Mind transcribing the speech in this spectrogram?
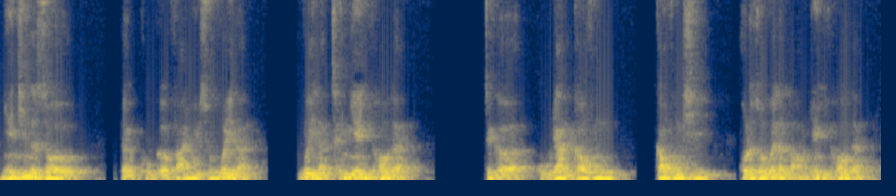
年轻的时候的骨骼发育是为了为了成年以后的这个骨量的高峰高峰期，或者说为了老年以后的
